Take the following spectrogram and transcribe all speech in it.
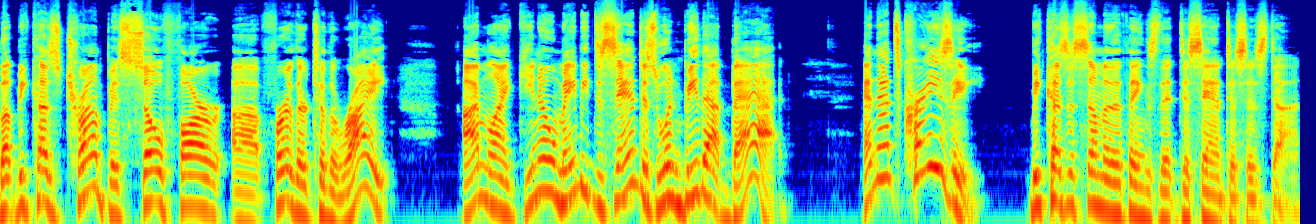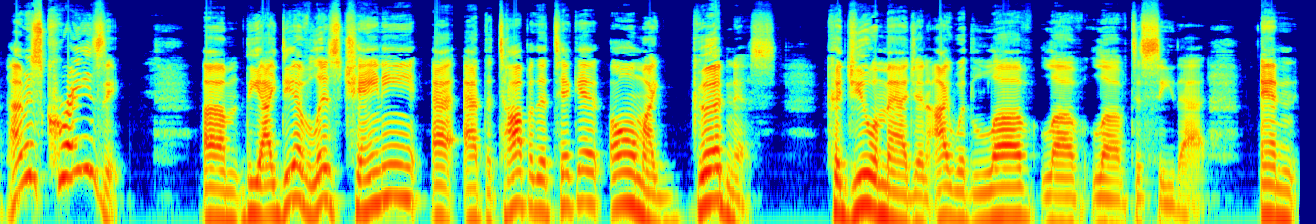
But because Trump is so far uh, further to the right, I'm like, you know, maybe DeSantis wouldn't be that bad. And that's crazy because of some of the things that DeSantis has done. I mean, it's crazy. Um, the idea of Liz Cheney at, at the top of the ticket, oh my goodness. Could you imagine? I would love, love, love to see that. And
